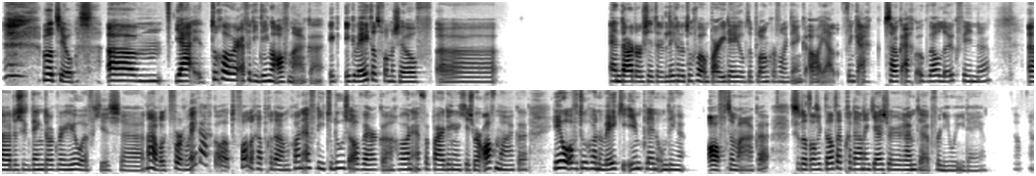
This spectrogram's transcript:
Wel chill. Um, ja, toch wel weer even die dingen afmaken. Ik, ik weet dat van mezelf... Uh, En daardoor zitten, liggen er toch wel een paar ideeën op de plank waarvan ik denk, oh ja, dat vind ik eigenlijk, zou ik eigenlijk ook wel leuk vinden. Uh, dus ik denk dat ik weer heel eventjes, uh, nou wat ik vorige week eigenlijk al toevallig heb gedaan, gewoon even die to-do's afwerken, gewoon even een paar dingetjes weer afmaken. Heel af en toe gewoon een weekje inplannen om dingen af te maken. Zodat als ik dat heb gedaan, ik juist weer ruimte heb voor nieuwe ideeën. Ja. ja.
